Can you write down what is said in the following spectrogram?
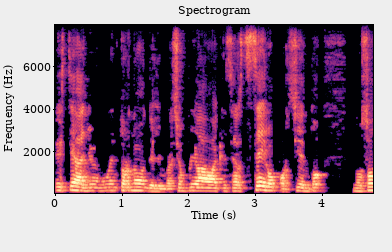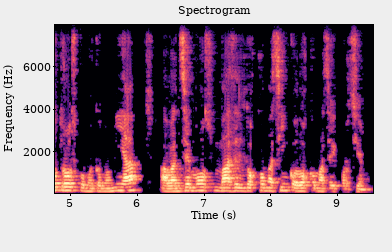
este año, en un entorno donde la inversión privada va a crecer 0%, nosotros como economía avancemos más del 2,5-2,6%.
